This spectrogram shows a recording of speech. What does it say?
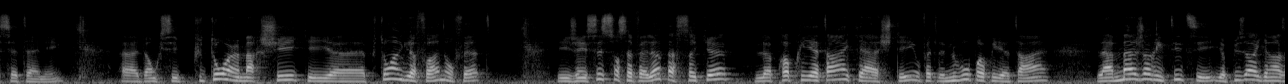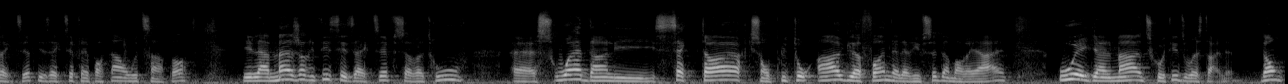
cette année. donc, c'est plutôt un marché qui est plutôt anglophone, au fait. Et j'insiste sur ce fait-là parce que le propriétaire qui a acheté, en fait, le nouveau propriétaire, la majorité de ces, il y a plusieurs grands actifs, des actifs importants en haut de 100 portes, et la majorité de ces actifs se retrouvent euh, soit dans les secteurs qui sont plutôt anglophones de la rive sud de Montréal, ou également du côté du West Island. Donc,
